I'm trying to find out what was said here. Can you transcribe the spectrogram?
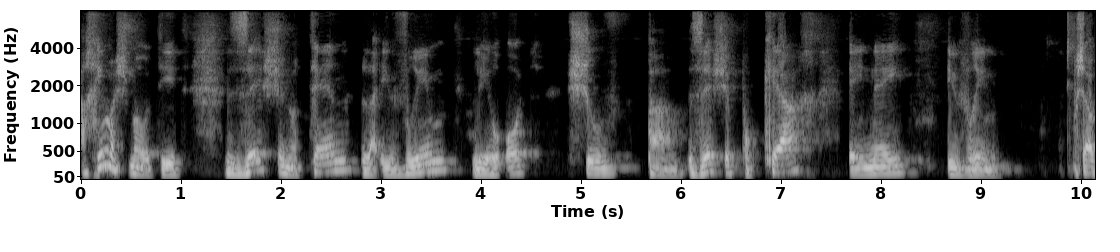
הכי משמעותית, זה שנותן לעיוורים לראות שוב פעם. זה שפוקח עיני עיוורים. עכשיו,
